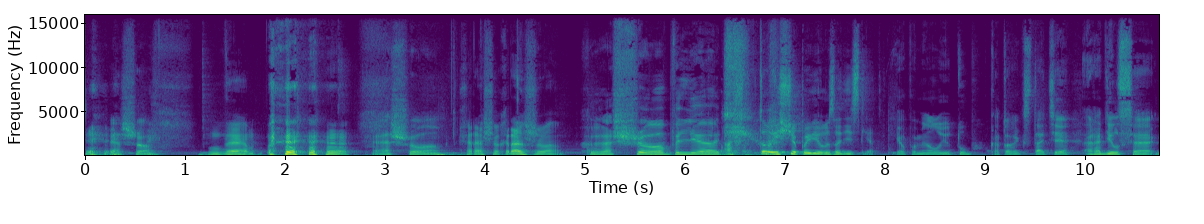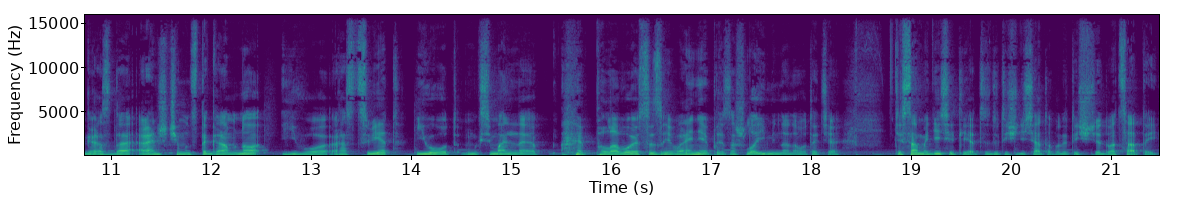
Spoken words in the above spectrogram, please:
хорошо, Да. хорошо, Хорошо, хорошо. хорошо, блядь. А что еще появилось за 10 лет? Я упомянул YouTube, который, кстати, родился гораздо раньше, чем Instagram, но его расцвет, его вот максимальное половое созревание произошло именно на вот эти те самые 10 лет, с 2010 по 2020,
